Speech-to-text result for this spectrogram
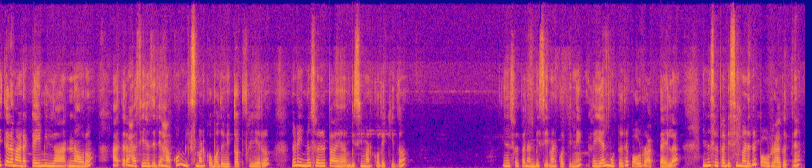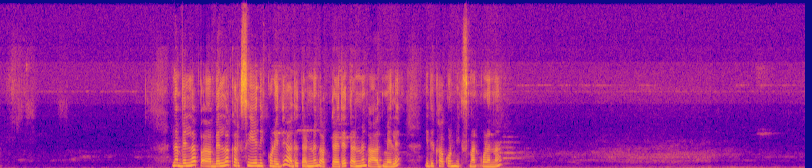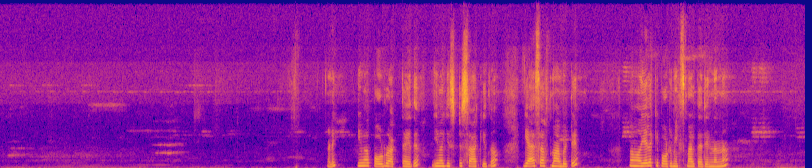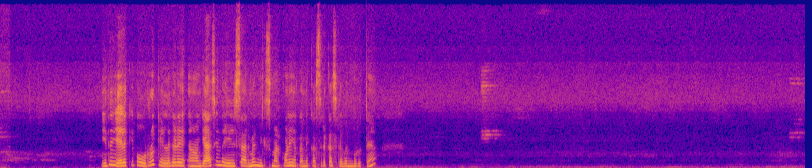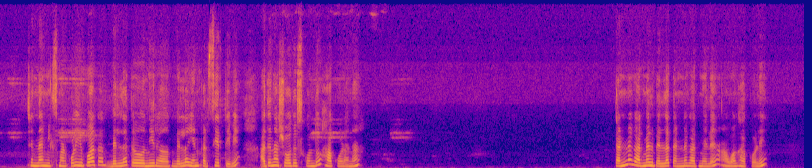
ಈ ಥರ ಮಾಡೋಕ್ಕೆ ಟೈಮ್ ಇಲ್ಲ ಅನ್ನೋರು, ಆ ಥರ ಹಸಿ ಹಸಿದೆ ಹಾಕೊಂಡು ಮಿಕ್ಸ್ ಮಾಡ್ಕೋಬೋದು ವಿತೌಟ್ ಫೈಯರು ನೋಡಿ, ಇನ್ನೂ ಸ್ವಲ್ಪ ಬಿಸಿ ಮಾಡ್ಕೋಬೇಕಿದ್ದು ಇನ್ನೂ ಸ್ವಲ್ಪ ನಾನು ಬಿಸಿ ಮಾಡ್ಕೋತೀನಿ. ಕೈಯಲ್ಲಿ ಮುಟ್ಟಿದ್ರೆ ಪೌಡ್ರ್ ಆಗ್ತಾಯಿಲ್ಲ ಇನ್ನು ಸ್ವಲ್ಪ ಬಿಸಿ ಮಾಡಿದ್ರೆ ಪೌಡ್ರ್ ಆಗುತ್ತೆ. ನಾ ಬೆಲ್ಲ ಪ, ಬೆಲ್ಲ ಕರಗಿಸಿ ಏನು ಇಕ್ಕೊಂಡಿದ್ದೆ ಅದು ತಣ್ಣಗೆ ಆಗ್ತಾಯಿದೆ ತಣ್ಣಗೆ ಆದಮೇಲೆ ಇದಕ್ಕೆ ಹಾಕೊಂಡು ಮಿಕ್ಸ್ ಮಾಡ್ಕೊಳ್ಳೋಣ ನೋಡಿ ಇವಾಗ ಪೌಡ್ರ್ ಆಗ್ತಾಯಿದೆ ಇವಾಗ ಇಷ್ಟು ಸಾಕಿದ್ದು. ಗ್ಯಾಸ್ ಆಫ್ ಮಾಡಿಬಿಟ್ಟು ಏಲಕ್ಕಿ ಪೌಡ್ರ್ ಮಿಕ್ಸ್ ಮಾಡ್ತಾಯಿದ್ದೀನಿ ನಾನು ಇದು ಏಲಕ್ಕಿ ಪೌಡ್ರು ಕೆಳಗಡೆ ಗ್ಯಾಸಿಂದ ಇಳಿಸಾದ್ಮೇಲೆ ಮಿಕ್ಸ್ ಮಾಡ್ಕೊಳ್ಳಿ. ಯಾಕಂದರೆ ಕಸರೆ ಕಸರೆ ಬಂದ್ಬಿಡುತ್ತೆ. ಚೆನ್ನಾಗಿ ಮಿಕ್ಸ್ ಮಾಡ್ಕೊಳ್ಳಿ. ಇವಾಗ ಬೆಲ್ಲದ ನೀರು, ಬೆಲ್ಲ ಏನು ಕರೆಸಿರ್ತೀವಿ, ಅದನ್ನು ಶೋಧಿಸ್ಕೊಂಡು ಹಾಕ್ಕೊಳ್ಳೋಣ ತಣ್ಣಗಾದ್ಮೇಲೆ, ಬೆಲ್ಲ ತಣ್ಣಗಾದ್ಮೇಲೆ ಆವಾಗ ಹಾಕ್ಕೊಳ್ಳಿ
